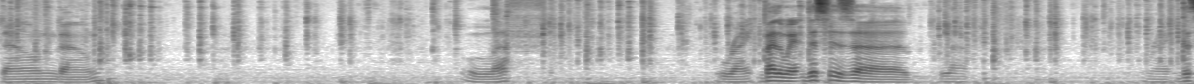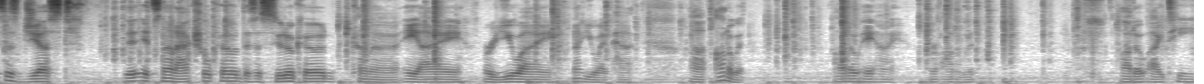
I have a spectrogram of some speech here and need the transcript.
down, down. Left, right. By the way, this is uh left, right. This is just it's not actual code. This is pseudocode, kind of AI or UI, not UiPath. Uh, auto it, auto AI or auto it, auto IT.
